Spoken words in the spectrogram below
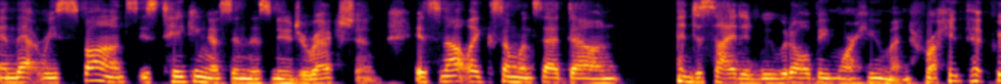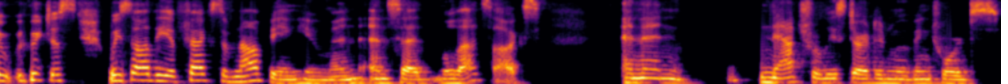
And that response is taking us in this new direction. It's not like someone sat down and decided we would all be more human, right? That we just we saw the effects of not being human and said, well, that sucks and then naturally started moving towards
